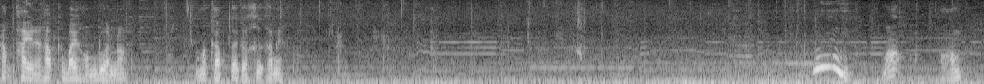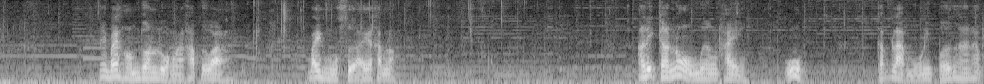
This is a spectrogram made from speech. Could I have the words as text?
ผักไผ่นะครับกับใบหอมดวนเนาะมากับแล้วก็คือครับเนี่ยอืมเหมาะหอมนี่ใบหอมดวนหลวงนะครับ หรือว่า ใบหูเสือครับเนาะอริกาโน่เมืองไทยอู้กับหลาบหมูนี่เปิ้งนะครับ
